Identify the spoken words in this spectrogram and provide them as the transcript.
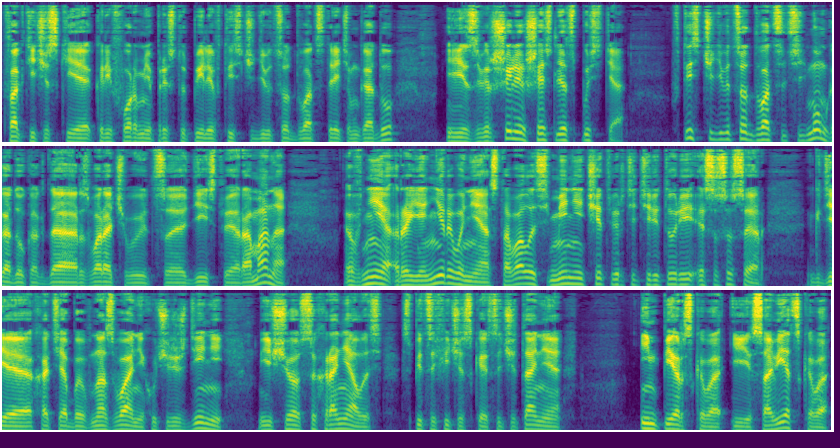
Фактически к реформе приступили в 1923 году и завершили шесть лет спустя. В 1927 году, когда разворачиваются действия романа, Вне районирования оставалось менее четверти территории СССР, где хотя бы в названиях учреждений еще сохранялось специфическое сочетание имперского и советского,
